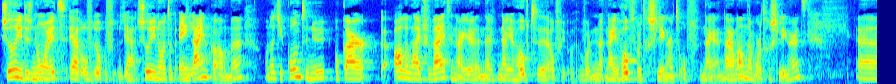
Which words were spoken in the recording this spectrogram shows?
Zul je dus nooit, ja, of, of ja, zul je nooit op één lijn komen, omdat je continu elkaar allerlei verwijten naar je, naar, naar je, hoofd, uh, of, naar je hoofd wordt geslingerd, of nou ja, naar een ander wordt geslingerd. Uh,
